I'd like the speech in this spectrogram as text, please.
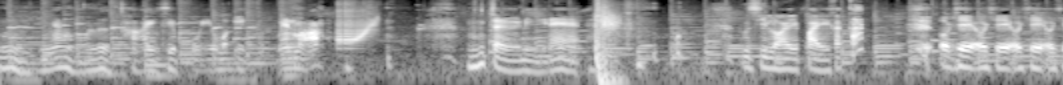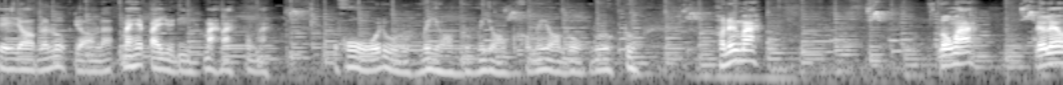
มึงยังมาเลิกถ่ายคลิปกูอีกบ่อีกแม่นหมอ มึงเจอดีแน่กูสิลอยไปคักคักโอเคโอเคโอเคโอเค ยอมแล้วลูกยอมแล้ว ไม่ให้ไปอยู่ดีมามาลงมาโอ้โหดูดูไม่ยอมดูไม่ยอมเขาไม่ยอมลงดูดูเขานึ่งมา ลงมา เร็ว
